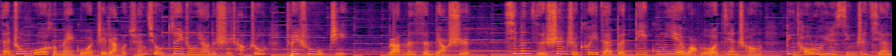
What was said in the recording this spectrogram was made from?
在中国和美国这两个全球最重要的市场中推出 5G。Rodmanson 表示，西门子甚至可以在本地工业网络建成并投入运行之前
